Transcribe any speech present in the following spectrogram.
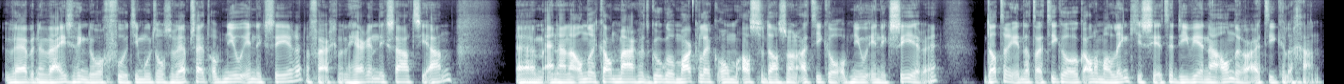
we hebben een wijziging doorgevoerd, die moet onze website opnieuw indexeren. Dan vraag je een herindexatie aan. Ehm, en aan de andere kant maken we het Google makkelijk om als ze dan zo'n artikel opnieuw indexeren, dat er in dat artikel ook allemaal linkjes zitten die weer naar andere artikelen gaan.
